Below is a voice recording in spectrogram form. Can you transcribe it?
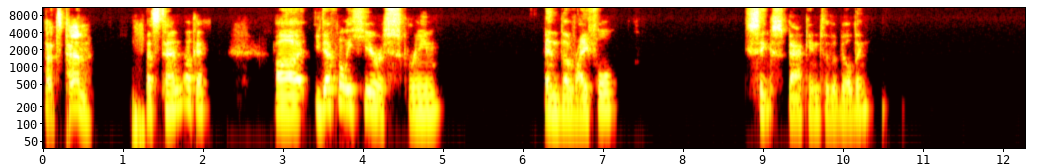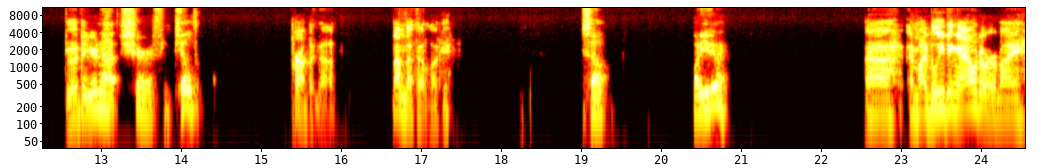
That's 10. That's 10. Okay. Uh, you definitely hear a scream, and the rifle sinks back into the building. Good. But you're not sure if he killed him. Probably not. I'm not that lucky. So, what are you doing? Uh, am I bleeding out or am I?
